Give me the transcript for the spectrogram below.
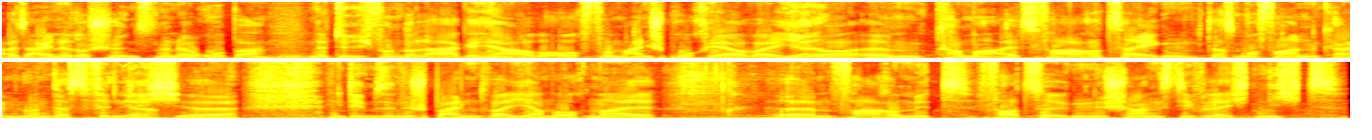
Also eine der schönsten in Europa. Natürlich von der Lage her, aber auch vom Anspruch her, weil hier ähm, kann man als Fahrer zeigen, dass man fahren kann. Und das finde Ja. ich äh, in dem Sinne spannend, weil hier haben auch mal ähm, Fahrer mit Fahrzeugen eine Chance, die vielleicht nicht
